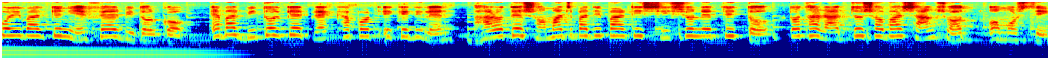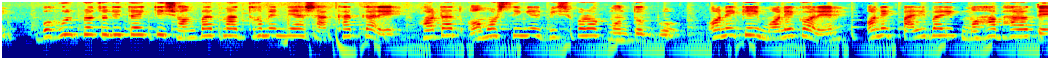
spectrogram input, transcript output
পরিবারকে নিয়ে ফের বিতর্ক। এবার বিতর্কের প্রেক্ষাপট এঁকে দিলেন ভারতের সমাজবাদী পার্টির শীর্ষ নেতৃত্ব তথা রাজ্যসভার সাংসদ অমর সিং। বহুল প্রচলিত একটি সংবাদ মাধ্যমের নেওয়া সাক্ষাৎকারে হঠাৎ অমর সিং এর বিস্ফোরক মন্তব্য। অনেকেই মনে করেন, অনেক পারিবারিক মহাভারতে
